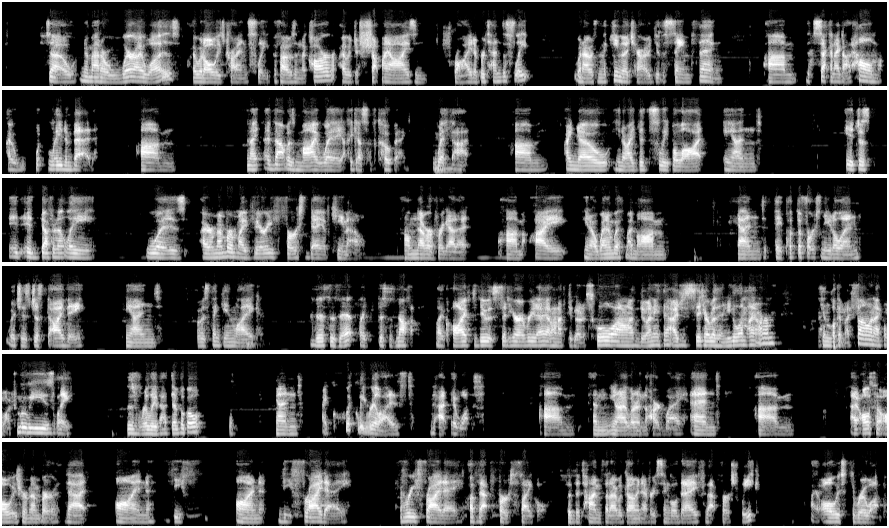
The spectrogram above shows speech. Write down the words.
So no matter where I was, I would always try and sleep. If I was in the car, I would just shut my eyes and try to pretend to sleep. When I was in the chemo chair, I would do the same thing. Um, the second I got home, I w- laid in bed. Um, and I and that was my way, I guess, of coping with mm-hmm. that. Um, I know, you know, I did sleep a lot, and it just it, it definitely was. I remember my very first day of chemo. I'll never forget it. Um, I, you know, went in with my mom, and they put the first needle in, which is just the IV, and I was thinking like, this is it. Like this is nothing like all I have to do is sit here every day. I don't have to go to school. I don't have to do anything. I just sit here with a needle in my arm. I can look at my phone. I can watch movies. Like this is really that difficult. And I quickly realized that it was. Um, and you know, I learned the hard way. And um, I also always remember that on the on the Friday, every Friday of that first cycle, so the times that I would go in every single day for that first week, I always threw up.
